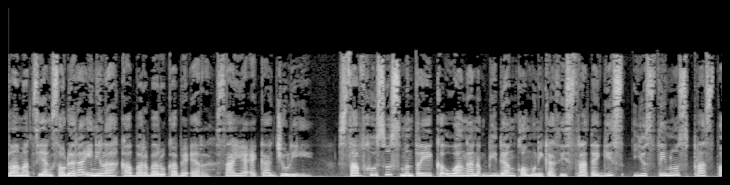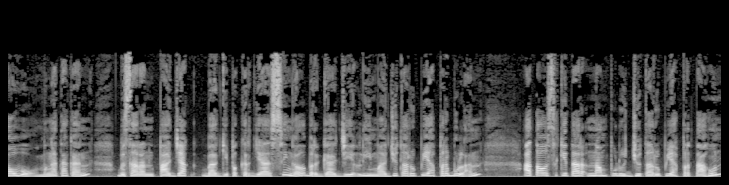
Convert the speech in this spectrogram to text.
Selamat siang saudara, inilah kabar baru KBR. Saya Eka Juli. Staf khusus Menteri Keuangan Bidang Komunikasi Strategis Justinus Prastowo mengatakan besaran pajak bagi pekerja single bergaji 5 juta rupiah per bulan atau sekitar 60 juta rupiah per tahun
